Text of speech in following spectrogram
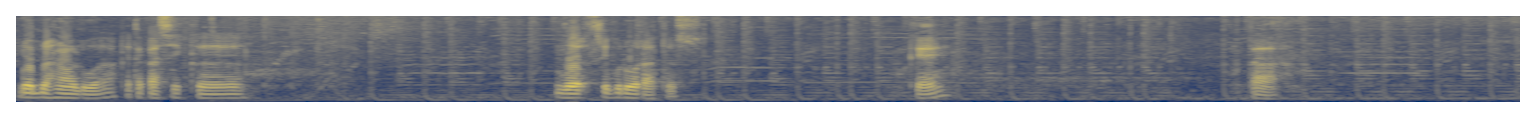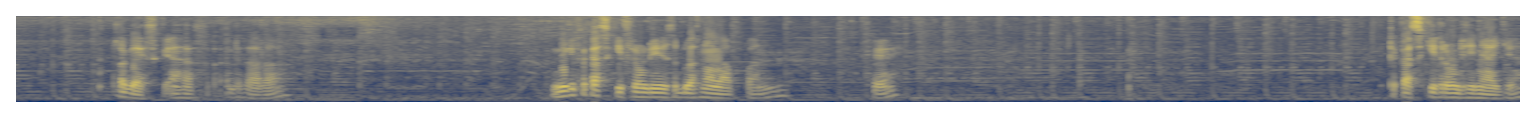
1202 kita kasih ke 1200 oke. Bentar. Bentar guys kayaknya ada salah. Ini kita kasih keyframe di 1108 oke. Kita kasih keyframe di sini aja.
